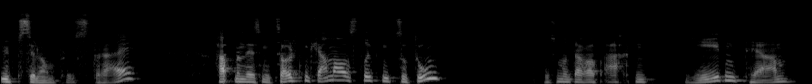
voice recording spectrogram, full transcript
y plus 3. Hat man es mit solchen Klammerausdrücken zu tun, muss man darauf achten, jeden Term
